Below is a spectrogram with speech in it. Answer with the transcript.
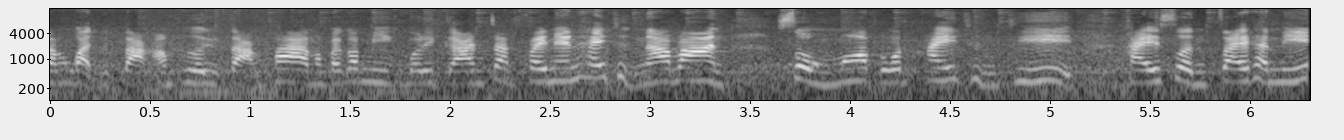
จังหวัดอยู่ต่างอำเภออยู่ต่างภาคน้องไปก็มีบริการจัดไฟแนนซ์ให้ถึงหน้าบ้าน ส่งมอบรถให้ถึงที่ ใครสนใจคันนี้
